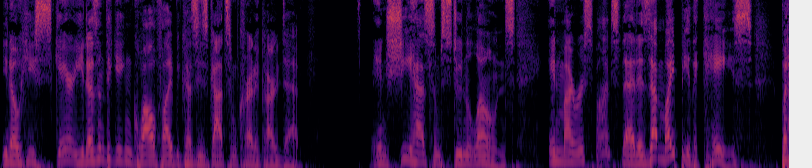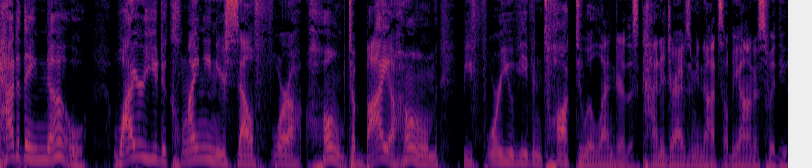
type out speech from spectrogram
you know, he's scared. He doesn't think he can qualify because he's got some credit card debt. And she has some student loans. And my response to that is that might be the case, but how do they know? Why are you declining yourself for a home, to buy a home before you've even talked to a lender? This kind of drives me nuts, I'll be honest with you.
